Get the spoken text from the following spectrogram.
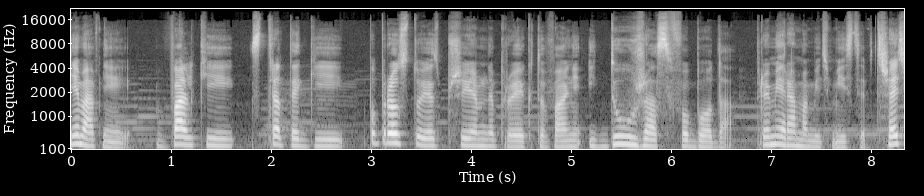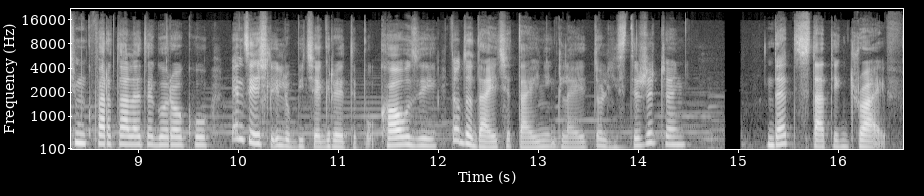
Nie ma w niej walki, strategii, po prostu jest przyjemne projektowanie i duża swoboda. Premiera ma mieć miejsce w trzecim kwartale tego roku, więc jeśli lubicie gry typu Cozy, to dodajcie Tiny Glade do listy życzeń. Dead Static Drive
